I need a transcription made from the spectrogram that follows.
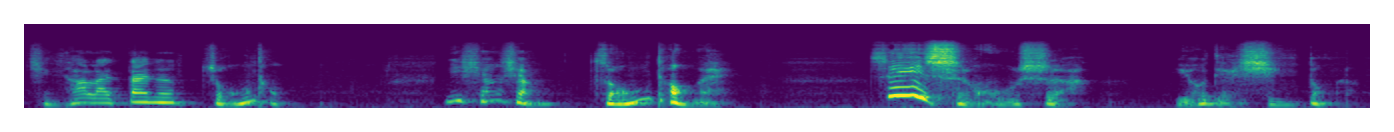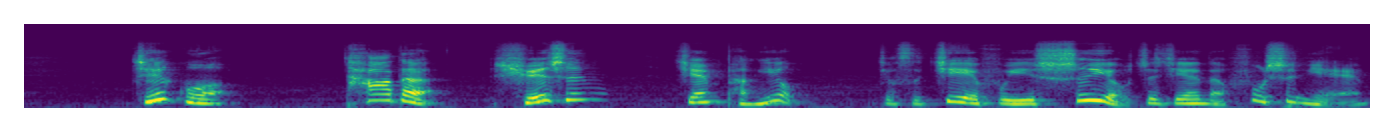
请他来担任总统。你想想，总统哎，这次胡适啊有点心动了。结果他的学生兼朋友，就是介乎于师友之间的傅斯年，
